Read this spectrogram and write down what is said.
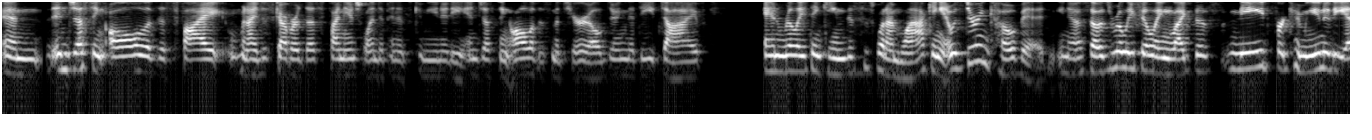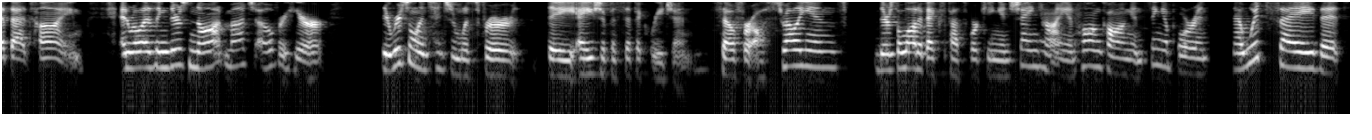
and ingesting all of this fight when I discovered this financial independence community, ingesting all of this material, doing the deep dive and really thinking this is what I'm lacking. It was during COVID, you know, so I was really feeling like this need for community at that time and realizing there's not much over here. The original intention was for the Asia Pacific region. So for Australians, there's a lot of expats working in Shanghai and Hong Kong and Singapore. And I would say that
